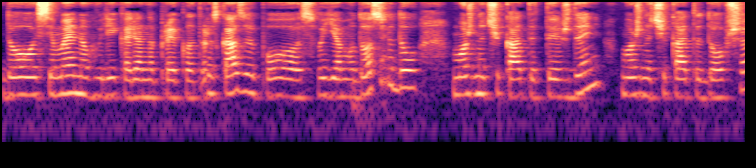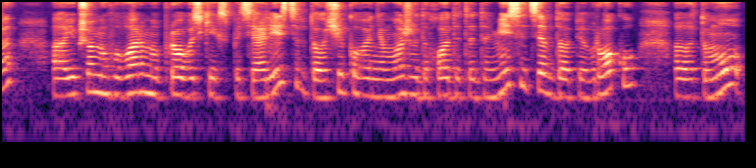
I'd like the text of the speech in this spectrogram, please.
до сімейного лікаря, наприклад, розказую по своєму досвіду, можна чекати тиждень, можна чекати довше. Якщо ми говоримо про вузьких спеціалістів, то очікування може доходити до місяців, до півроку. Тому,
